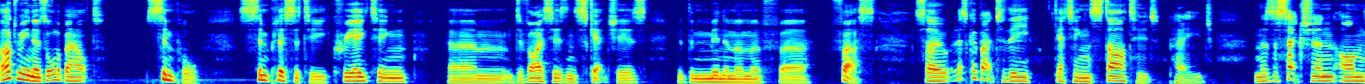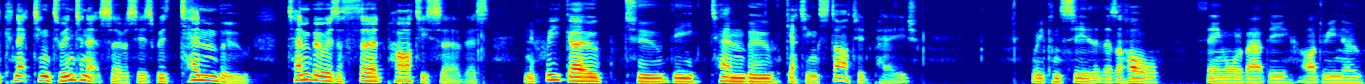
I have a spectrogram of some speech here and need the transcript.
Arduino is all about simple, simplicity, creating um, devices and sketches with the minimum of uh, fuss. So let's go back to the Getting Started page. And there's a section on connecting to internet services with Temboo. Temboo is a third-party service. And if we go to the Temboo Getting Started page, we can see that there's a whole thing all about the Arduino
